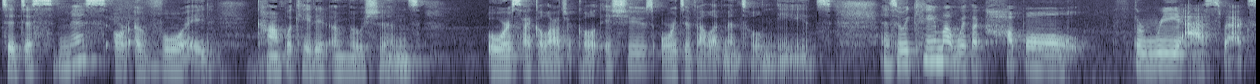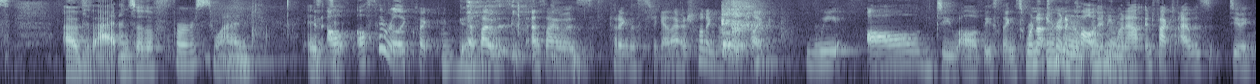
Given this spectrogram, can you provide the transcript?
to dismiss or avoid complicated emotions or psychological issues or developmental needs. And so we came up with a couple, three aspects of that. And so the first one is. And I'll, I'll say really quick as I was as I was putting this together, I just want to acknowledge like we all do all of these things. We're not trying to mm-hmm, call mm-hmm. anyone out. In fact, I was doing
